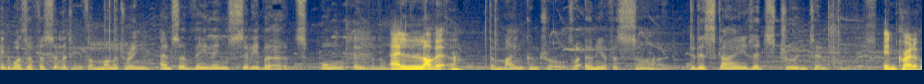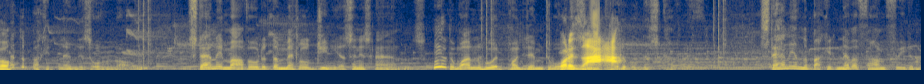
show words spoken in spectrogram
It was a facility for monitoring and surveilling silly birds all over the world. I love it. The mind controls were only a facade to disguise its true intentions. Incredible. Had the bucket known this all along? Stanley marveled at the metal genius in his hands, hmm. the one who had pointed him towards What is that? incredible discovery. Stanley and the bucket never found freedom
